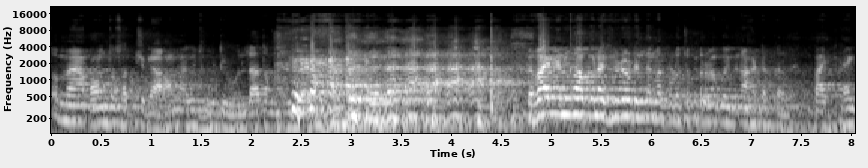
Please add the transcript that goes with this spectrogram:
तो मैं कौन तो सच कह रहा हूँ मैं भी झूठ ही बोल रहा। था तो भाई मैंने आपको नेक्स्ट वीडियो टिल मत पड़ो चक्कर में कोई भी ना हट टक्कर में बाय थैंक यू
